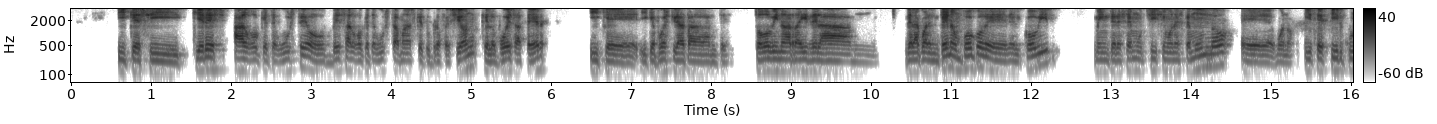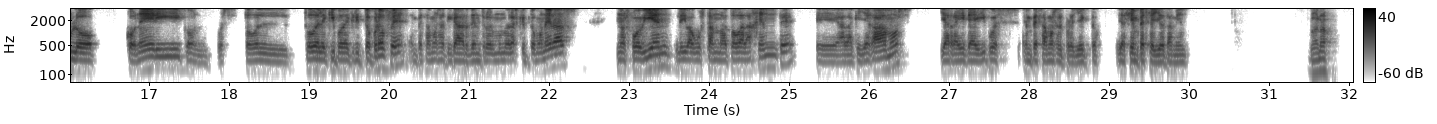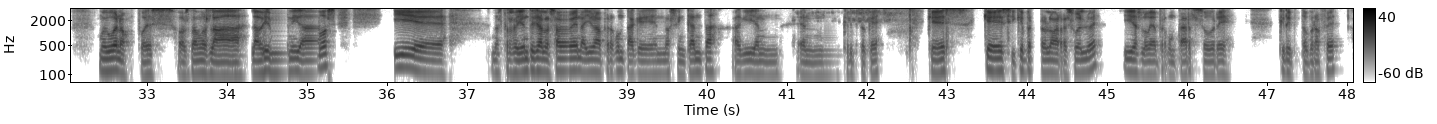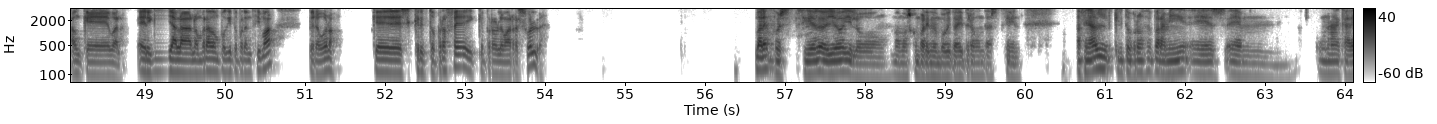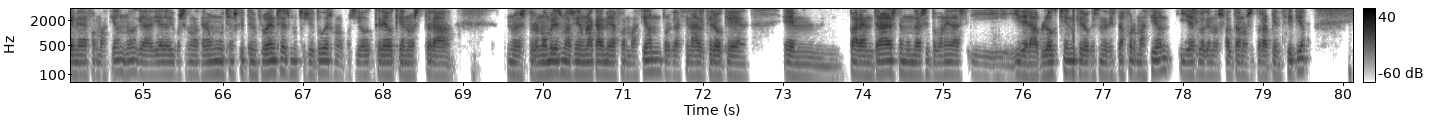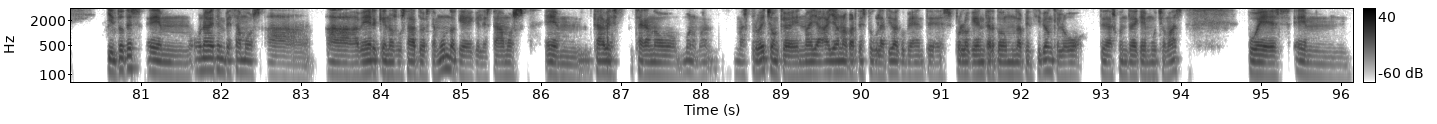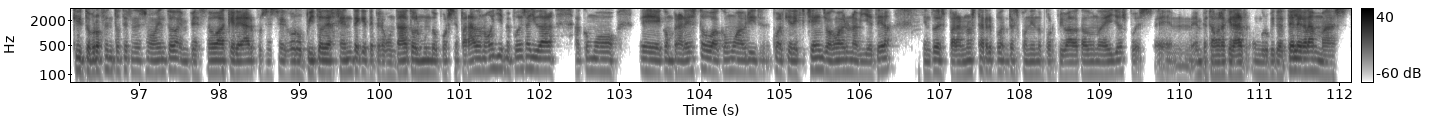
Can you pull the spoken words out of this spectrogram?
y que si quieres algo que te guste o ves algo que te gusta más que tu profesión, que lo puedes hacer y que, y que puedes tirar para adelante. Todo vino a raíz de la, de la cuarentena, un poco de, del COVID. Me interesé muchísimo en este mundo. Eh, bueno, hice círculo con Eri, con pues, todo, el, todo el equipo de CryptoProfe. Empezamos a tirar dentro del mundo de las criptomonedas. Nos fue bien, le iba gustando a toda la gente eh, a la que llegábamos y a raíz de ahí pues empezamos el proyecto. Y así empecé yo también. Bueno, muy bueno, pues os damos la, la bienvenida a vos. Y eh, nuestros oyentes ya lo saben, hay una pregunta que nos encanta aquí en, en CryptoQ, que es qué es y qué problema resuelve. Y os lo voy a preguntar sobre CryptoProfe, aunque bueno, Eric ya lo ha nombrado un poquito por encima, pero bueno, ¿qué es CryptoProfe y qué problema resuelve? Vale, pues si quieres yo y lo vamos compartiendo un poquito ahí preguntas, Kevin. Al final, CryptoProfe para mí es eh, una academia de formación, ¿no? Que a día de hoy pues, se conocen muchos criptoinfluencers, muchos youtubers. Bueno, pues yo creo que nuestra, nuestro nombre es más bien una academia de formación, porque al final creo que eh, para entrar a este mundo de las criptomonedas y, y, de la blockchain creo que se necesita formación y es lo que nos falta a nosotros al principio. Y entonces, em, una vez empezamos a, ver que nos gustaba todo este mundo, que, le estábamos em, cada vez sacando bueno, más, provecho, aunque no haya, haya, una parte especulativa, que obviamente es por lo que entra todo el mundo al principio, aunque luego te das cuenta de que hay mucho más, pues eh, entonces en ese momento empezó a crear pues ese grupito de gente que te preguntaba a todo el mundo por separado, ¿no? Oye, ¿me puedes ayudar a cómo eh, comprar esto o a cómo abrir cualquier exchange o a cómo abrir una billetera? entonces, para no estar respondiendo por privado a cada uno de ellos, pues em, empezamos a crear un grupito de Telegram más,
